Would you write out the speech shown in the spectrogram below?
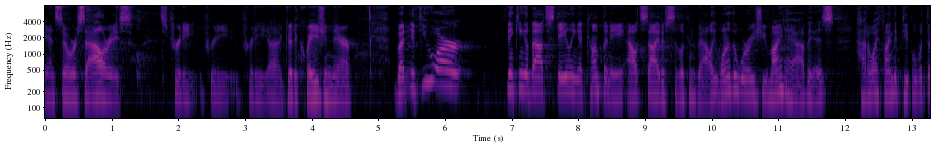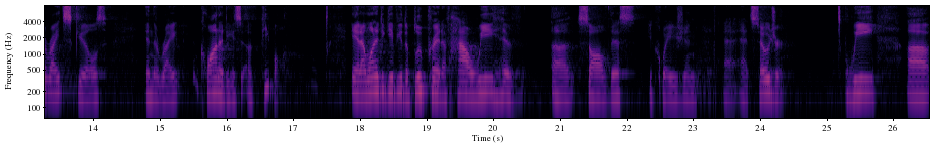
and so are salaries. It's pretty, pretty, pretty uh, good equation there. But if you are thinking about scaling a company outside of Silicon Valley, one of the worries you might have is how do I find the people with the right skills in the right quantities of people? And I wanted to give you the blueprint of how we have uh, solve this equation at, at Sojern. We, uh,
